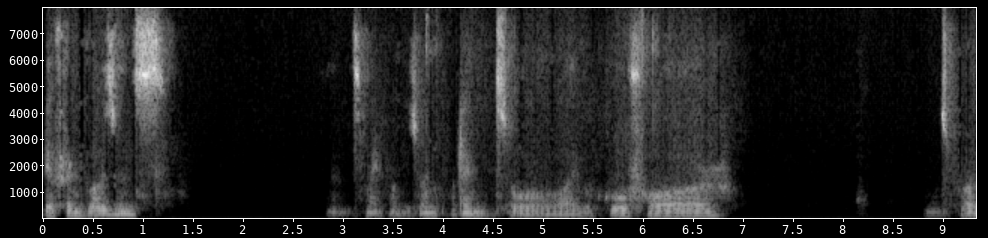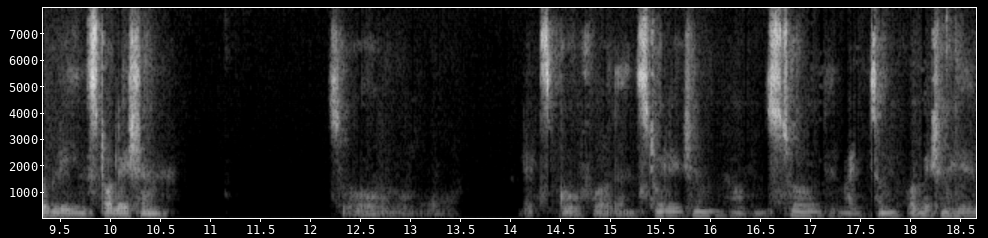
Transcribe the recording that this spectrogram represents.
different versions. This might not be so important, so I would go for most probably installation. So let's go for the installation, how to install. There might be some information here.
